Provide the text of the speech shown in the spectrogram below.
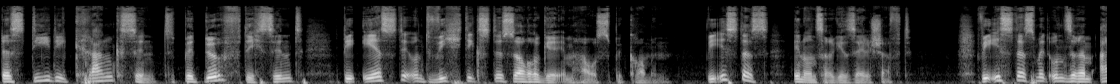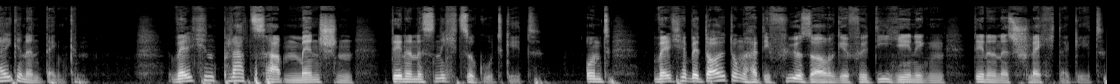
dass die, die krank sind, bedürftig sind, die erste und wichtigste Sorge im Haus bekommen. Wie ist das in unserer Gesellschaft? Wie ist das mit unserem eigenen Denken? Welchen Platz haben Menschen, denen es nicht so gut geht? Und welche Bedeutung hat die Fürsorge für diejenigen, denen es schlechter geht?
